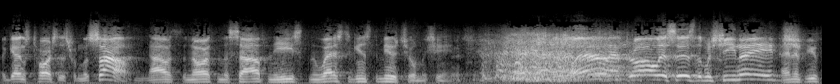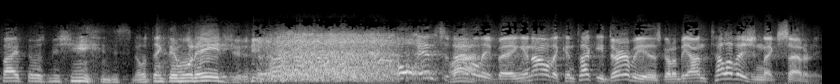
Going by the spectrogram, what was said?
against horses from the south. Now it's the North and the South and the East and the West against the mutual machines. Well, after all, this is the machine age. And if you fight those machines, don't think they won't aid you. incidentally, Bing, you know, the Kentucky Derby is going to be on television next Saturday.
